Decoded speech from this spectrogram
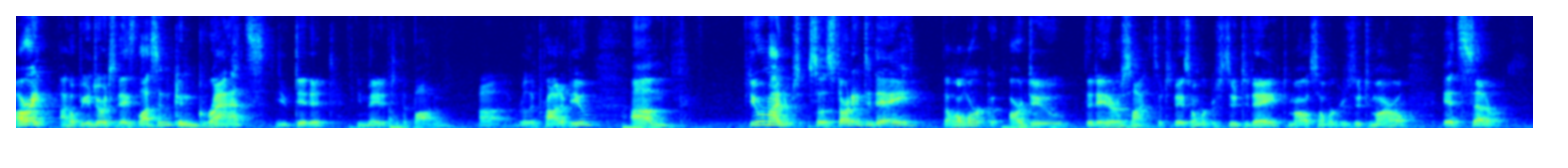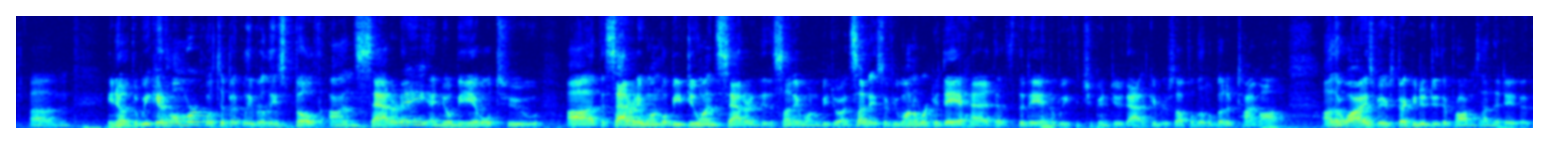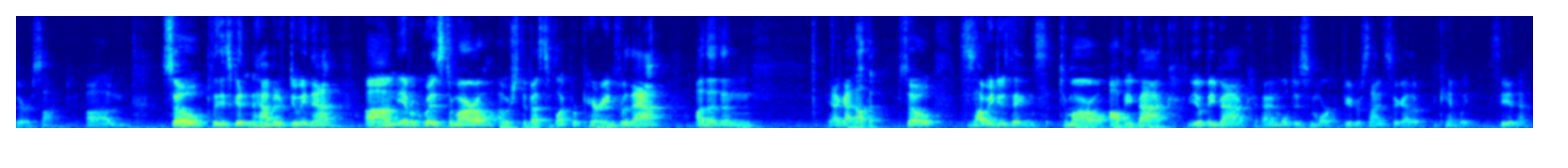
All right, I hope you enjoyed today's lesson. Congrats, you did it. You made it to the bottom. Uh, really proud of you. Um, few reminders. So starting today, the homework are due the day they're assigned. So today's homework is due today, tomorrow's homework is due tomorrow, etc. Um, you know, the weekend homework will typically release both on Saturday, and you'll be able to, uh, the Saturday one will be due on Saturday, the Sunday one will be due on Sunday. So if you want to work a day ahead, that's the day in the week that you can do that. Give yourself a little bit of time off. Otherwise, we expect you to do the problems on the day that they're assigned. Um, so please get in the habit of doing that. Um, you have a quiz tomorrow. I wish you the best of luck preparing for that. Other than, yeah, I got nothing. So this is how we do things. Tomorrow, I'll be back. You'll be back, and we'll do some more computer science together. I can't wait. See you then.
